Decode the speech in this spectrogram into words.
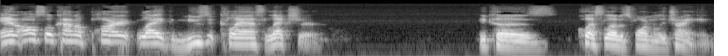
and also kind of part like music class lecture because Questlove is formally trained.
